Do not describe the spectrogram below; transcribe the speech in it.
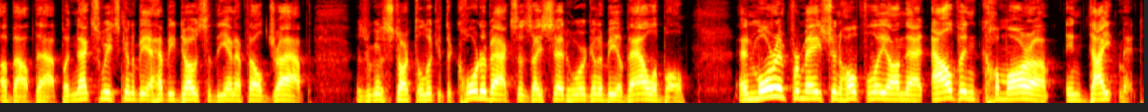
about that. But next week's going to be a heavy dose of the NFL draft as we're going to start to look at the quarterbacks, as I said, who are going to be available. And more information, hopefully, on that Alvin Kamara indictment.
